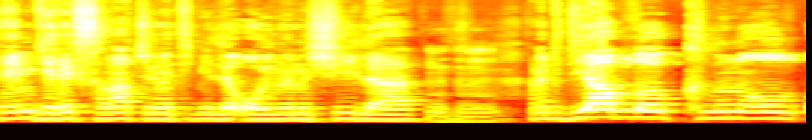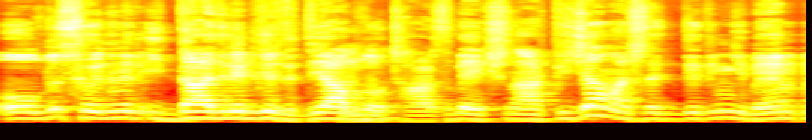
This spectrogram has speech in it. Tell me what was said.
hem gerek sanat yönetimiyle, oynanışıyla, Hı hı. hani bir Diablo klonu ol, olduğu söylenir, iddia edilebilirdi. Diablo Hı hı. tarzı bir action RPG ama işte dediğim gibi hem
